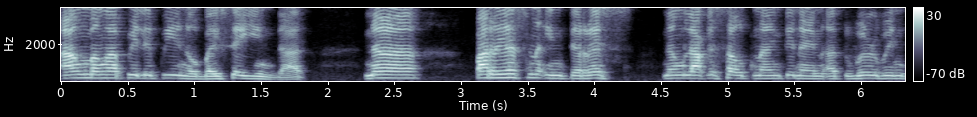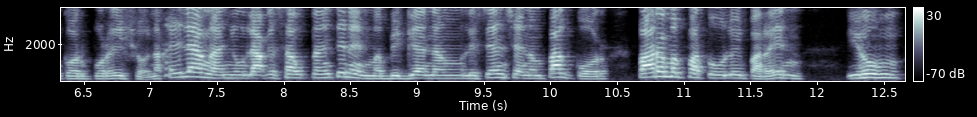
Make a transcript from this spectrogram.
ang mga Pilipino by saying that na parehas na interest ng Lucky South 99 at Whirlwind Corporation na kailangan yung Lucky South 99 mabigyan ng lisensya ng PAGCOR para magpatuloy pa rin yung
